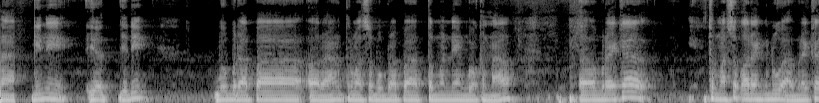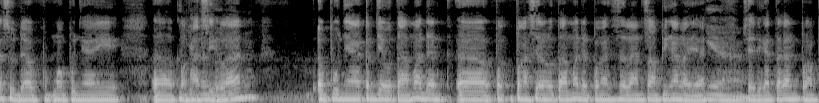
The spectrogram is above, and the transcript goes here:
Nah, gini, Yud. Jadi beberapa orang, termasuk beberapa teman yang gue kenal, eh, mereka termasuk orang yang kedua, mereka sudah mempunyai eh, penghasilan, eh, punya kerja utama dan pe- penghasilan utama dan penghasilan sampingan lah ya. Iya. Saya dikatakan peng-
